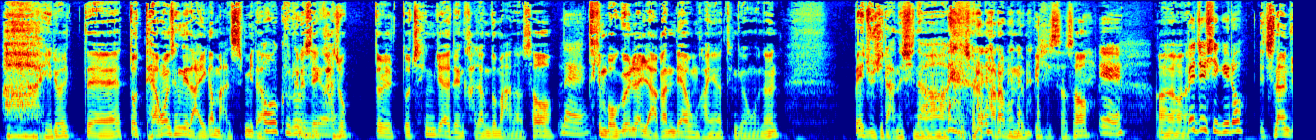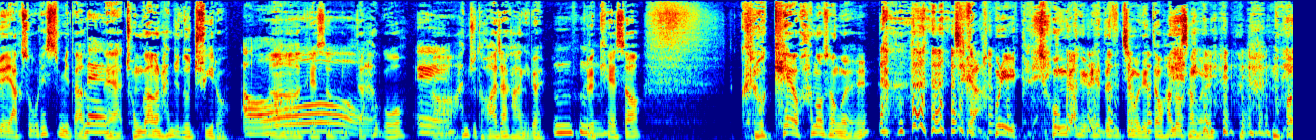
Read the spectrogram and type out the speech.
아 이럴 때 또 대학원생들이 나이가 많습니다. 어. 그래서 이 가족들 또 책임져야 되는 가정도 많아서 네. 특히 목요일 날 야간 대학원 강의 같은 경우는 빼주질 않으시나 저를 바라본 눈빛이 있어서 예. 어, 빼주시기로. 지난주에 약속을 했습니다. 네. 네, 종강을 한 주 늦추기로. 어. 아, 그래서 일단 하고 예. 어, 한 주 더 하자 강의를 그렇게 해서 그렇게 환호성을 제가 아무리 좋은 강의를 해도 듣지 못했던 환호성을 뭐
